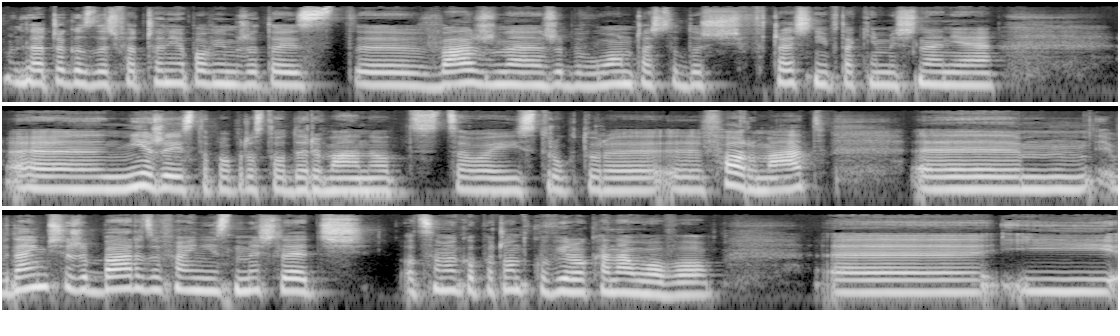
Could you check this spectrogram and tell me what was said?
Dlaczego z doświadczenia powiem, że to jest y, ważne, żeby włączać to dość wcześnie w takie myślenie, y, nie, że jest to po prostu oderwane od całej struktury y, format. Wydaje mi się, że bardzo fajnie jest myśleć od samego początku wielokanałowo. I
